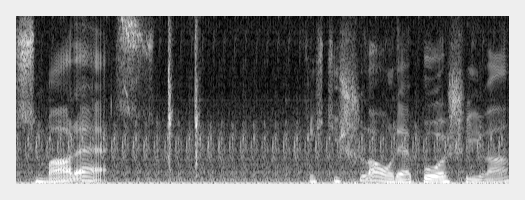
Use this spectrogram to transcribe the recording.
Smartass. Richtig schlau, der Burschi, wa?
